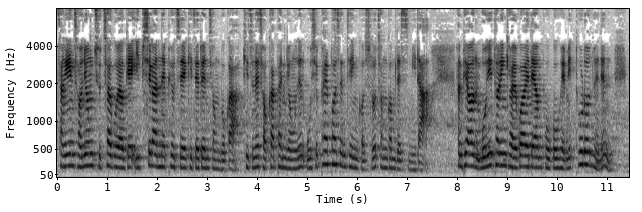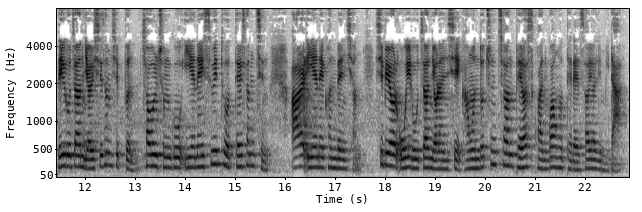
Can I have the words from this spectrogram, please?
장애인 전용 주차구역의 입식 안내 표지에 기재된 정보가 기준에 적합한 경우는 58%인 것으로 점검됐습니다. 한편 모니터링 결과에 대한 보고회 및 토론회는 내일 오전 10시 30분 서울 중구 ENA 스위트 호텔 3층 R-ENA 컨벤션 12월 5일 오전 11시 강원도 춘천 베어스 관광 호텔에서 열립니다.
